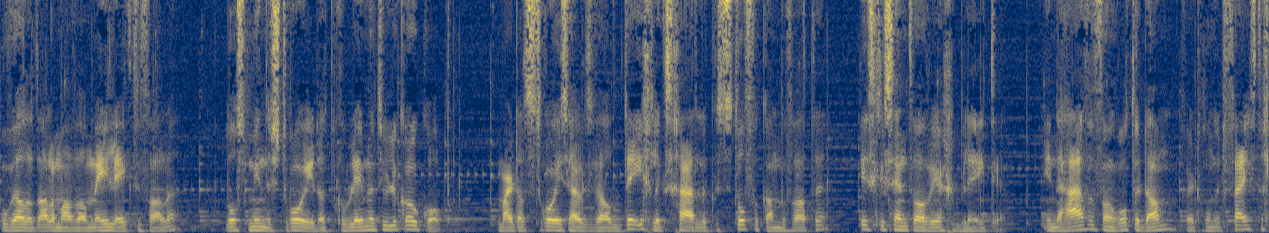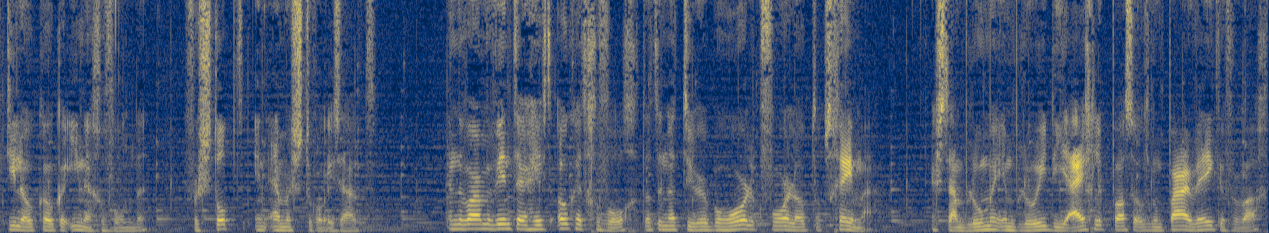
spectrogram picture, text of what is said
Hoewel dat allemaal wel mee leek te vallen, lost minder strooien dat probleem natuurlijk ook op. Maar dat strooizout wel degelijk schadelijke stoffen kan bevatten, is recent wel weer gebleken. In de haven van Rotterdam werd 150 kilo cocaïne gevonden, verstopt in emmers strooizout. En de warme winter heeft ook het gevolg dat de natuur behoorlijk voorloopt op schema. Er staan bloemen in bloei die je eigenlijk pas over een paar weken verwacht.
